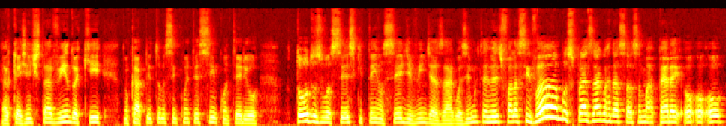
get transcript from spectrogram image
É o que a gente está vindo aqui no capítulo 55 anterior. Todos vocês que tenham sede, vinde às águas. E muitas vezes fala assim: vamos para as águas da salvação. Mas peraí, oh, oh, oh.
